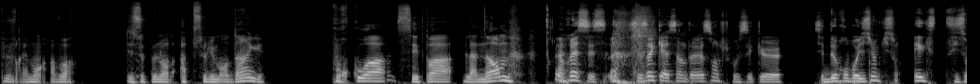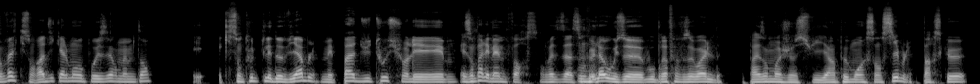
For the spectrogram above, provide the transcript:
peut vraiment avoir des open world absolument dingues pourquoi c'est pas la norme? Après, c'est c'est ça qui est assez intéressant, je trouve, c'est que ces deux propositions qui sont, ex- qui sont faites, qui sont radicalement opposées en même temps, et, et qui sont toutes les deux viables, mais pas du tout sur les. Elles ont pas les mêmes forces. En fait, c'est ça. C'est que Mhm. là où, The- où Breath of the Wild, par exemple, moi je suis un peu moins sensible parce que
